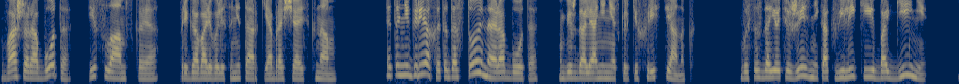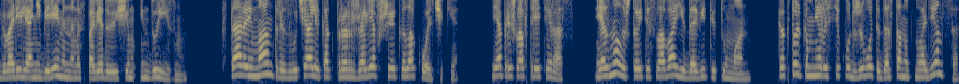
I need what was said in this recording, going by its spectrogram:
Ваша работа — исламская», — приговаривали санитарки, обращаясь к нам. «Это не грех, это достойная работа», — убеждали они нескольких христианок. «Вы создаете жизни как великие богини», — говорили они беременным, исповедующим индуизм. Старые мантры звучали, как проржавевшие колокольчики. Я пришла в третий раз. Я знала, что эти слова — ядовитый туман. Как только мне рассекут живот и достанут младенца,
